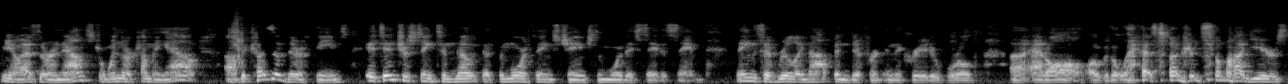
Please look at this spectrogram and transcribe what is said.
you know, as they're announced or when they're coming out uh, because of their themes, it's interesting to note that the more things change, the more they stay the same things have really not been different in the creative world uh, at all over the last hundred some odd years.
